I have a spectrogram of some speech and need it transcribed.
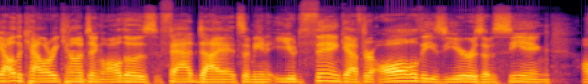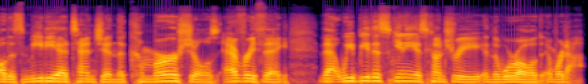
Yeah, all the calorie counting, all those fad diets. I mean, you'd think after all these years of seeing all this media attention, the commercials, everything, that we'd be the skinniest country in the world, and we're not.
